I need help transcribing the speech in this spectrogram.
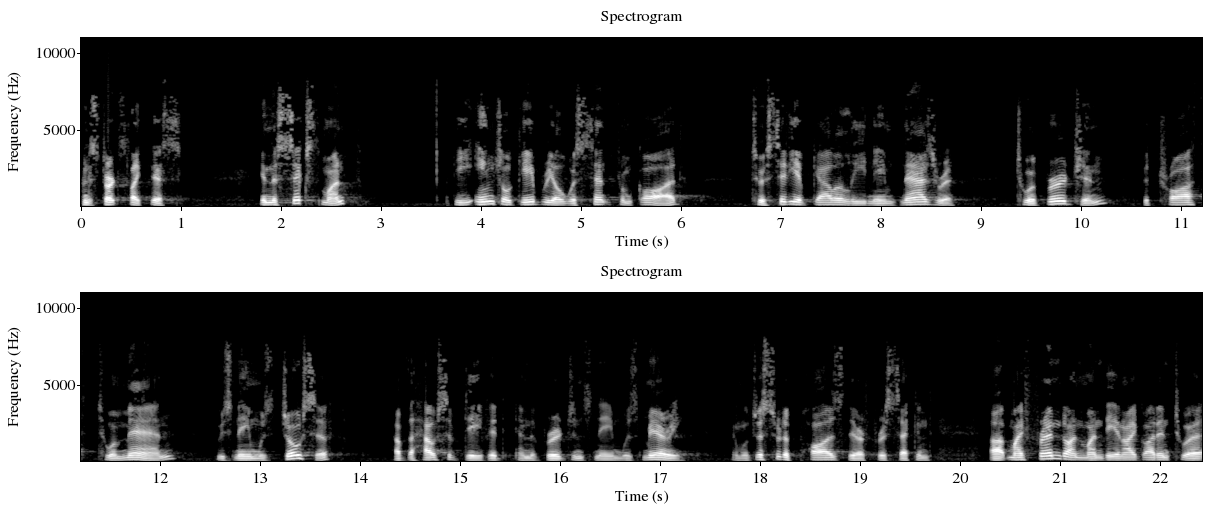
And it starts like this. In the sixth month, the angel Gabriel was sent from God to a city of Galilee named Nazareth to a virgin betrothed to a man whose name was Joseph of the house of David and the virgin's name was Mary. And we'll just sort of pause there for a second. Uh, my friend on Monday and I got into a,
